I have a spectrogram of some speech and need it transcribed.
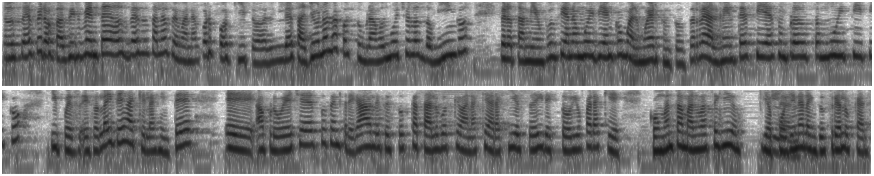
No sé, pero fácilmente dos veces a la semana por poquito. El desayuno lo acostumbramos mucho los domingos, pero también funciona muy bien como almuerzo. Entonces realmente sí es un producto muy típico y pues esa es la idea, que la gente eh, aproveche estos entregables, estos catálogos que van a quedar aquí, este directorio para que coman tamal más seguido y apoyen a la industria local.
